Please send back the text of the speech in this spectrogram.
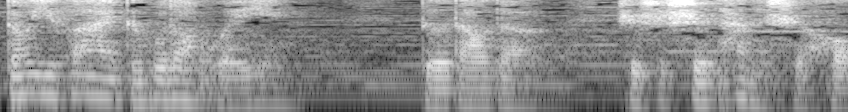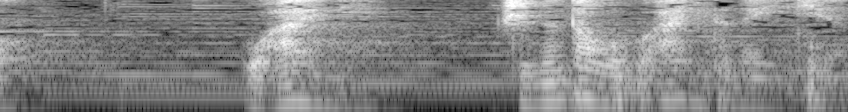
当一份爱得不到回应，得到的只是试探的时候，我爱你，只能到我不爱你的那一天。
